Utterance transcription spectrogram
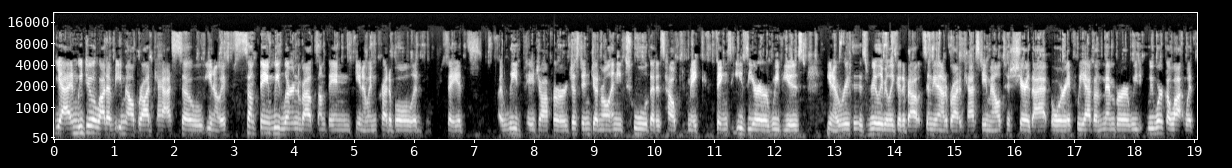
Yeah, and we do a lot of email broadcasts. So you know, if something we learn about something, you know, incredible, and say it's a lead page offer, just in general, any tool that has helped make things easier we've used. You know, Ruth is really, really good about sending out a broadcast email to share that. Or if we have a member, we, we work a lot with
